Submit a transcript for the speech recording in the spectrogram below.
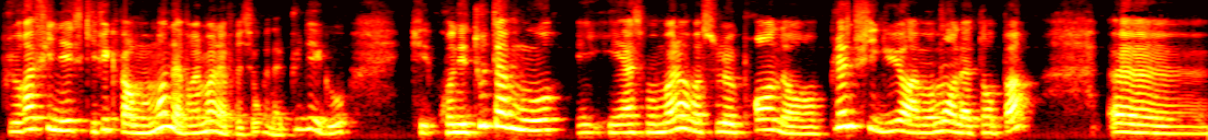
plus raffiné, ce qui fait que par moment, on a vraiment l'impression qu'on n'a plus d'ego, qu'on est tout amour, et, et, à ce moment-là, on va se le prendre en pleine figure, à un moment, on n'attend pas. Euh,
